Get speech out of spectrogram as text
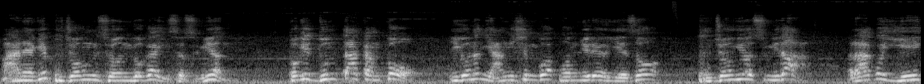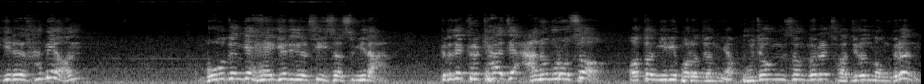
만약에 부정선거가 있었으면 거기 눈 딱 감고 이거는 양심과 법률에 의해서 부정이었습니다. 라고 얘기를 하면 모든 게 해결이 될 수 있었습니다. 그런데 그렇게 하지 않음으로써 어떤 일이 벌어졌느냐. 부정선거를 저지른 놈들은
